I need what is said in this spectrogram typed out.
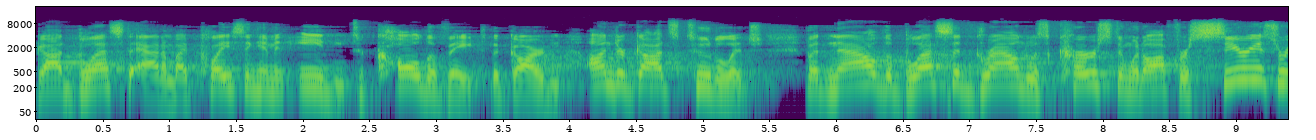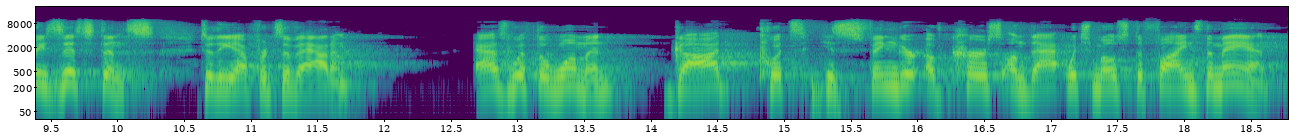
God blessed Adam by placing him in Eden to cultivate the garden under God's tutelage. But now the blessed ground was cursed and would offer serious resistance to the efforts of Adam. As with the woman, God puts his finger of curse on that which most defines the man.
